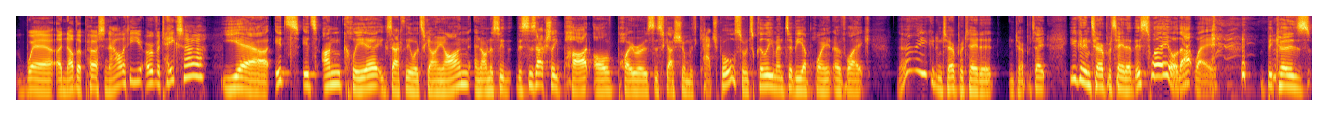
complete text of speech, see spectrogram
where another personality overtakes her. Yeah, it's it's unclear exactly what's going on, and honestly, this is actually part of Poirot's discussion with Catchpool. So it's clearly meant to be a point of like, eh, you could interpretate it, interpretate, you could interpretate it this way or that way, because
